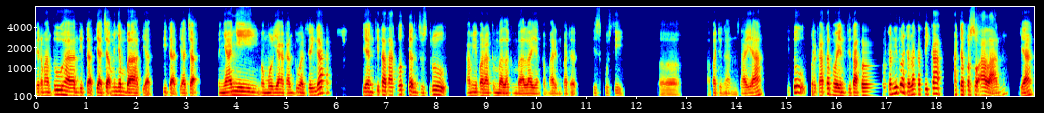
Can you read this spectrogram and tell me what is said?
firman Tuhan, tidak diajak menyembah, tidak diajak menyanyi, memuliakan Tuhan. Sehingga yang kita takutkan justru kami para gembala-gembala yang kemarin pada diskusi eh, apa dengan saya itu berkata bahwa yang ditakutkan itu adalah ketika ada persoalan ya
